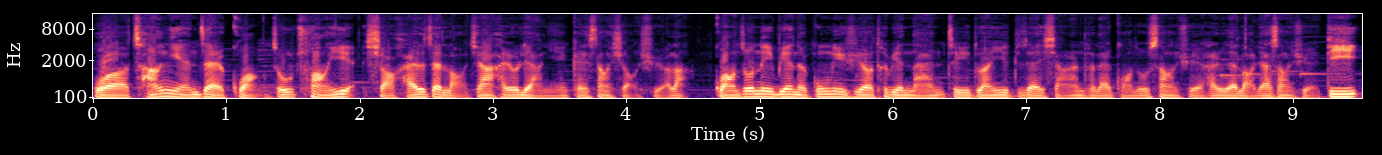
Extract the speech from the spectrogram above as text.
我常年在广州创业，小孩子在老家还有两年该上小学了。广州那边的公立学校特别难，这一段一直在想让他来广州上学还是在老家上学。第一，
